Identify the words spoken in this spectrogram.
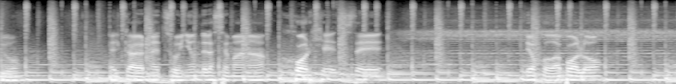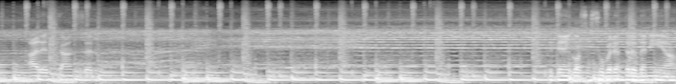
El Cabernet Sauvignon de la semana, Jorge C. de Ojo de Apolo, Alex Cáncer, que tiene cosas súper entretenidas.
